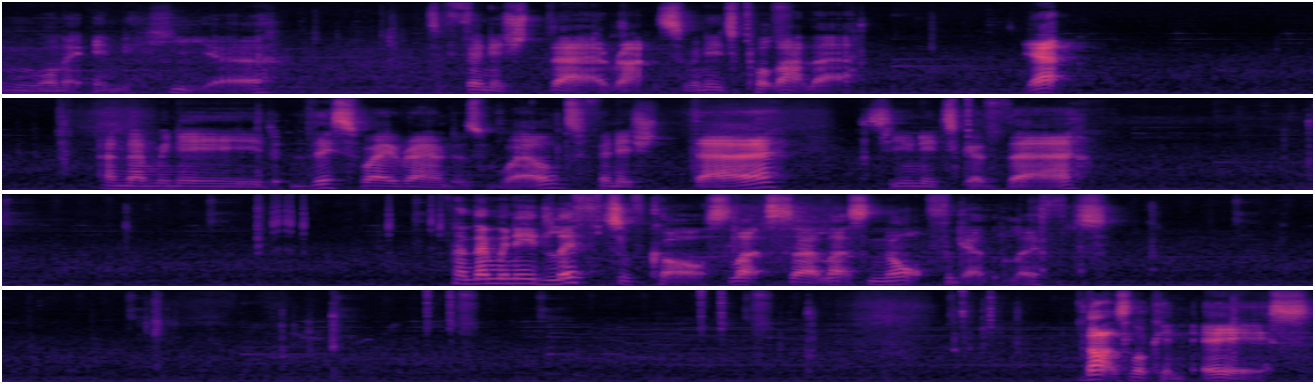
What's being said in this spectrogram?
And we want it in here to finish there. Right, so we need to put that there. Yeah. And then we need this way around as well to finish there. So you need to go there. And then we need lifts, of course. Let's uh, let's not forget the lifts. That's looking ace.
